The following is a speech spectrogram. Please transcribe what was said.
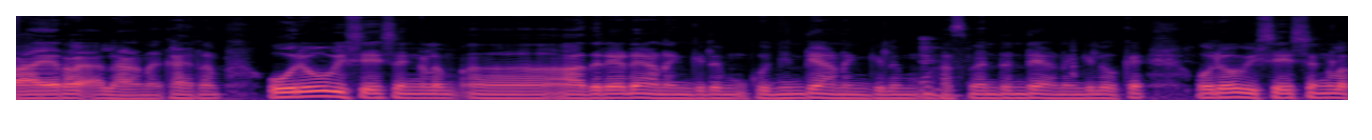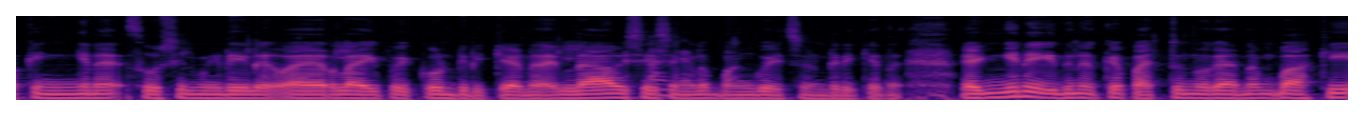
വൈറലാണ്. കാരണം ഓരോ വിശേഷങ്ങളും ആതിരയുടെ ആണെങ്കിലും കുഞ്ഞിന്റെ ആണെങ്കിലും ഹസ്ബൻഡിന്റെ ആണെങ്കിലും ഒക്കെ ഓരോ വിശേഷങ്ങളൊക്കെ ഇങ്ങനെ സോഷ്യൽ മീഡിയയിൽ വൈറലായി പോയിക്കൊണ്ടിരിക്കുകയാണ്. എല്ലാ വിശേഷങ്ങളും പങ്കുവെച്ചുകൊണ്ടിരിക്കുന്നത്. എങ്ങനെ ഇതിനൊക്കെ പറ്റുന്നു? കാരണം ബാക്കി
